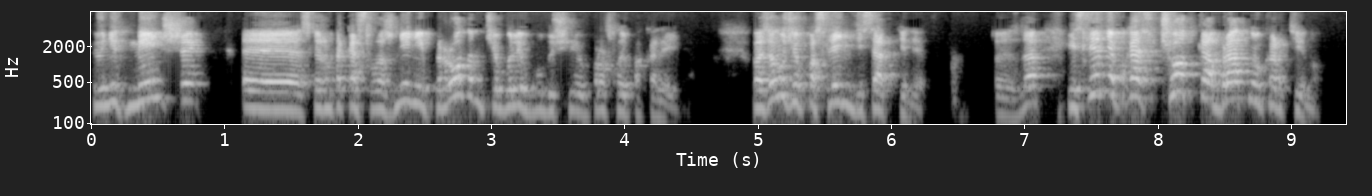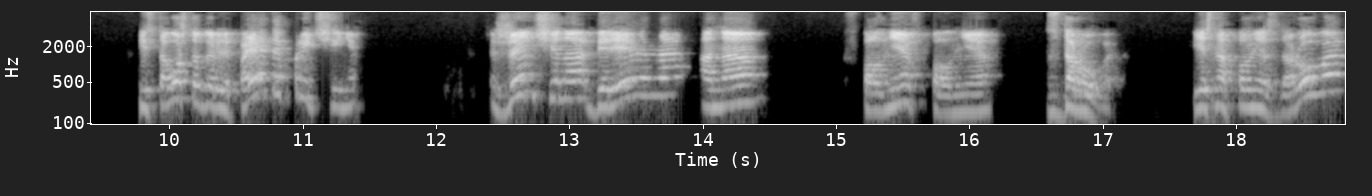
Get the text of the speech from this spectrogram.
и у них меньше, э, скажем так, осложнений природом, чем были в будущие, прошлые поколения. Во всяком случае, последние десятки лет. То есть, да, исследование показывает четко обратную картину. Из того, что говорили, по этой причине женщина беременная, она вполне, вполне здоровая. Если она вполне здоровая,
